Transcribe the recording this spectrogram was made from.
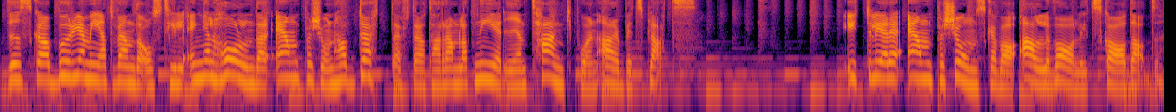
Vi ska börja med att vända oss till Ängelholm där en person har dött efter att ha ramlat ner i en tank på en arbetsplats. Ytterligare en person ska vara allvarligt skadad.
